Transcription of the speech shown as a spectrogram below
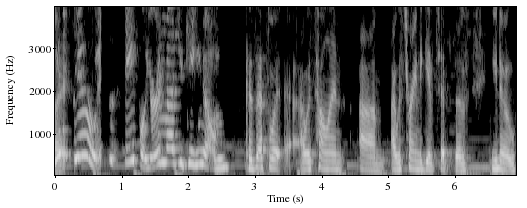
"You do. It's a staple. You're in Magic Kingdom." because that's what I was telling um I was trying to give tips of, you know,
